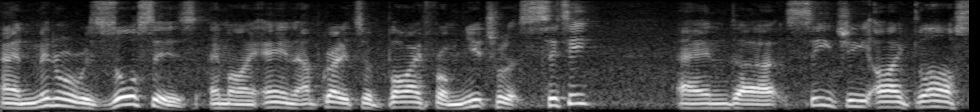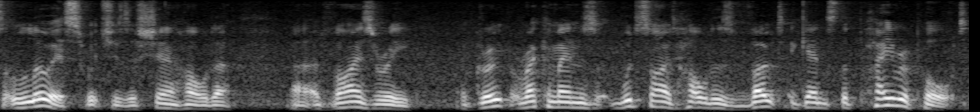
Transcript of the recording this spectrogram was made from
And Mineral Resources, MIN, upgraded to a buy from neutral at Citi. And uh, CGI Glass Lewis, which is a shareholder uh, advisory group, recommends Woodside holders vote against the pay report.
